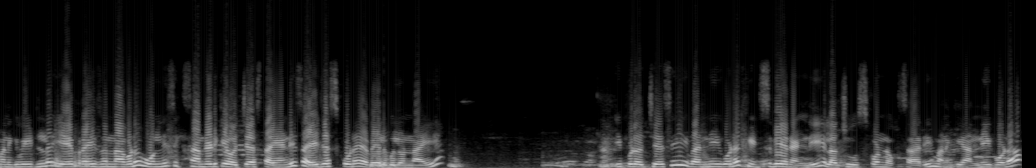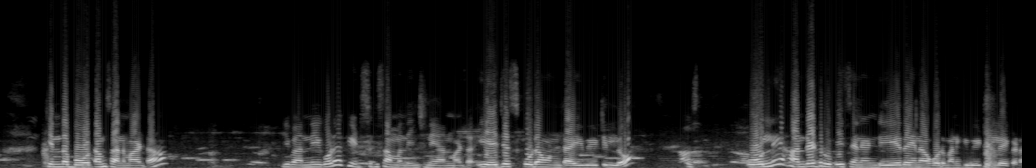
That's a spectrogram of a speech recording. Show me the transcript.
మనకి వీటిలో ఏ ప్రైస్ ఉన్నా కూడా ఓన్లీ సిక్స్ హండ్రెడ్కే వచ్చేస్తాయండి. సైజెస్ కూడా అవైలబుల్ ఉన్నాయి. ఇప్పుడు వచ్చేసి ఇవన్నీ కూడా కిడ్స్ వేర్ అండి. ఇలా చూసుకోండి ఒకసారి. మనకి అన్నీ కూడా కింద బోటమ్స్ అనమాట ఇవన్నీ కూడా కిడ్స్కి సంబంధించినవి అన్నమాట. ఏజెస్ కూడా ఉంటాయి వీటిల్లో. ఓన్లీ హండ్రెడ్ రూపీసేనండి ఏదైనా కూడా మనకి వీటిల్లో ఇక్కడ.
